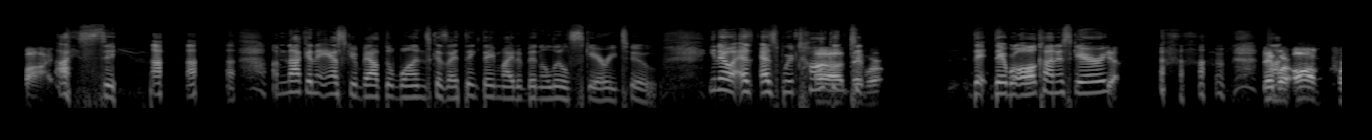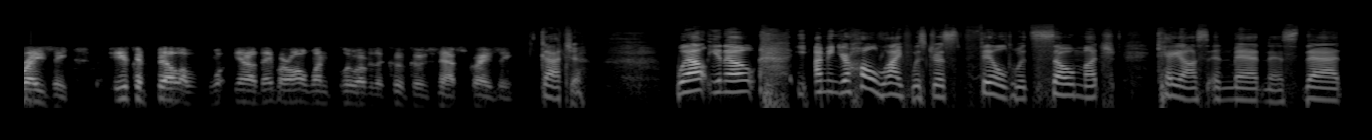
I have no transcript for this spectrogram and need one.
five. I see. I'm not going to ask you about the ones because I think they might have been a little scary too. You know, as as we're talking, uh, they to, were they, they were all kind of scary. Yeah. they were all crazy. You could feel a, you know, they were all one flew over the cuckoo's nest crazy. Gotcha. Well, you know, I mean, your whole life was just filled with so much chaos and madness that,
